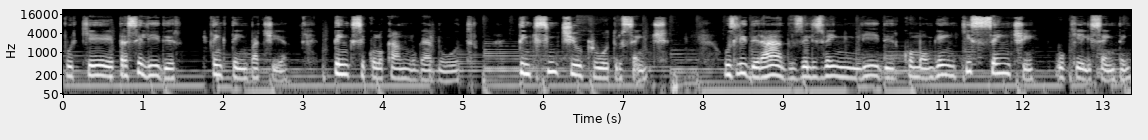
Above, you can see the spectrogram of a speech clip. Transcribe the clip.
Porque para ser líder, tem que ter empatia, tem que se colocar no lugar do outro, tem que sentir o que o outro sente. Os liderados, eles veem um líder como alguém que sente o que eles sentem,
